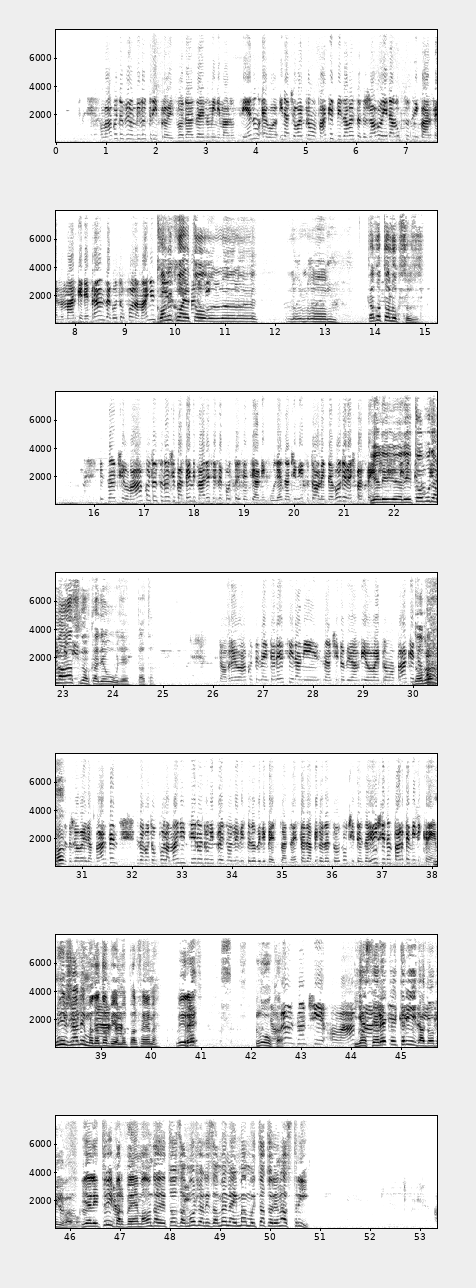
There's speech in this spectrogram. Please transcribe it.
Ovako to bi vam bilo tri proizvoda za jednu minimalnu cijenu. Evo, inače ovaj promo paket bi za vas sadržavao jedan luksuzni parfem marke De France za gotovo pola manju cijenu. Koliko je to... um, kako to luksuz? Znači ovako, to su naši parfemi 22% esencijalnih ulja. Znači nisu toaletne vode, već parfemi. Je li, je li to bude masno kad je ulje, tata? Dobro, evo ako ste zainteresirani, znači to bi vam bio ovaj promo paket. Dobro. Aha. Sadržava jedan parfem za gotovo pola manju cijenu, a drugi proizvod vi biste dobili besplatno. I sada bilo da se odlučite za još jedan parfem ili krem. Mi želimo da dobijemo parfeme. Vi Re- Luka, Dobro, znači ovako... jeste rekli tri da dobivamo? Je li tri parfema, onda je to za može li za mene i mamu i tatu jer je nas tri.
